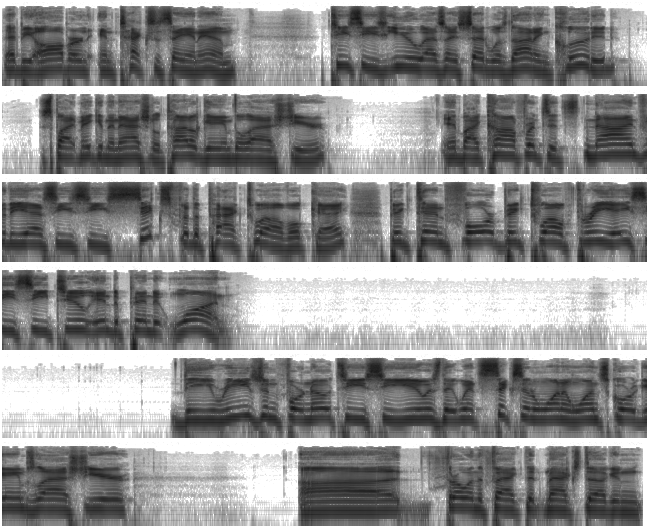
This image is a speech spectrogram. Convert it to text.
That'd be Auburn and Texas A&M. TCU, as I said, was not included, despite making the national title game the last year. And by conference, it's nine for the SEC, six for the Pac 12. Okay. Big Ten, four, Big 12, three, ACC, two, Independent, one. The reason for no TCU is they went six and one in one score games last year. Uh, throw in the fact that Max Duggan,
